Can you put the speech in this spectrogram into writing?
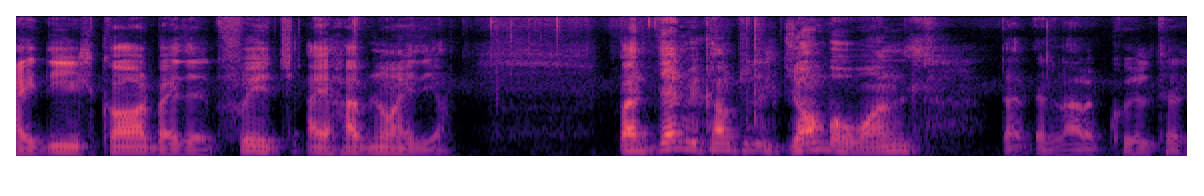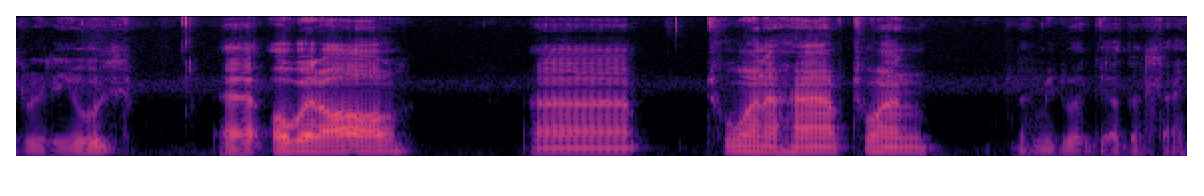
IDs, card by the fridge. I have no idea. But then we come to these jumbo ones that a lot of quilters really use. Uh, overall, uh, two and a half, two and let me do it the other side.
